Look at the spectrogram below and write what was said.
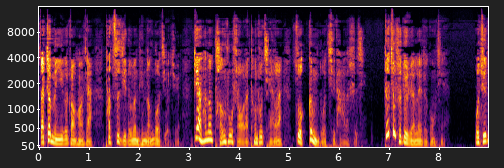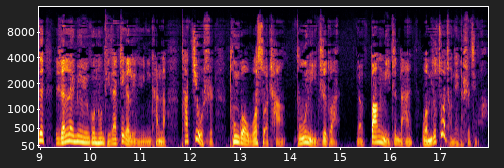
在这么一个状况下，他自己的问题能够解决，这样他能腾出手来，腾出钱来做更多其他的事情。这就是对人类的贡献。我觉得人类命运共同体在这个领域，你看到它就是通过我所长，补你之短，要帮你之难，我们就做成这个事情了。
